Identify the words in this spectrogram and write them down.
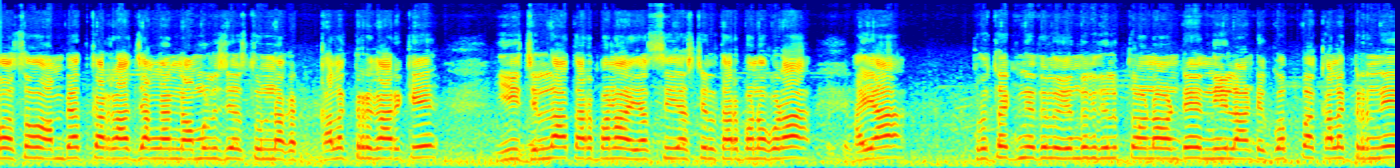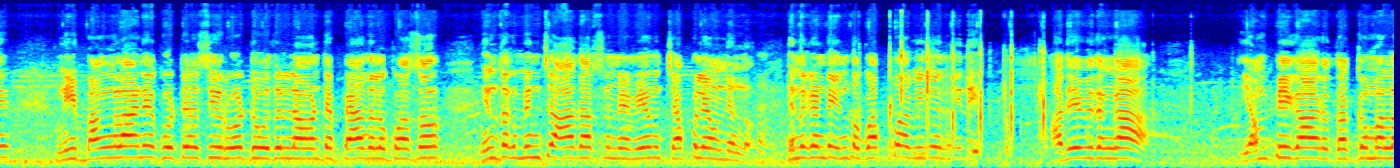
కోసం అంబేద్కర్ రాజ్యాంగాన్ని అమలు చేస్తున్న కలెక్టర్ గారికి ఈ జిల్లా తరపున ఎస్సీ ఎస్టీల తరపున కూడా అయ్యా కృతజ్ఞతలు ఎందుకు తెలుపుతున్నామంటే నీలాంటి గొప్ప కలెక్టర్ని నీ బంగ్లానే కొట్టేసి రోడ్డు వదిలినామంటే పేదల కోసం ఇంతకు మించి ఆదర్శం మేమేమి చెప్పలేము నిన్ను. ఎందుకంటే ఇంత గొప్ప విజయం ఇది. అదేవిధంగా ఎంపీ గారు దగ్గుమల్ల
